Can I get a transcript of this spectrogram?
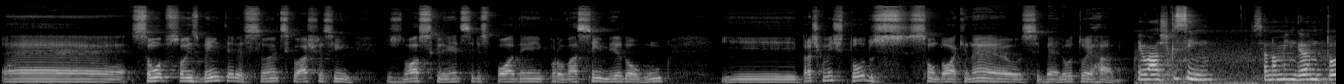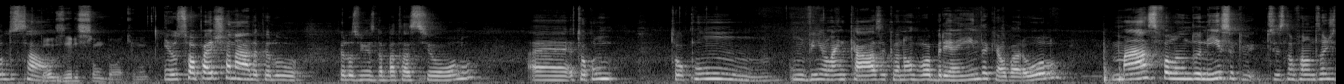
é, são opções bem interessantes que eu acho que assim, os nossos clientes eles podem provar sem medo algum. E praticamente todos são DOC, né, Sibeli? Ou eu estou errado? Eu acho que sim. Se eu não me engano, todos são. Todos eles são DOC, né? Eu sou apaixonada pelo, pelos vinhos da Bataciolo. É, eu tô com, tô com um, um, vinho lá em casa que eu não vou abrir ainda, que é o Barolo. Mas falando nisso, que vocês estão falando de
